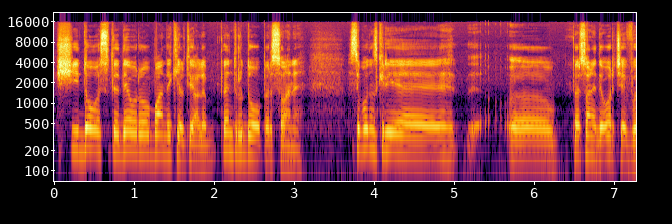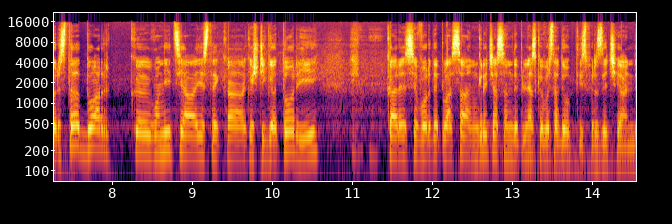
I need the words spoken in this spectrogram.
și 200 de euro bani de cheltuială pentru două persoane. Se pot înscrie uh, persoane de orice vârstă, doar că condiția este ca câștigătorii care se vor deplasa în Grecia să îndeplinească vârsta de 18 ani.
